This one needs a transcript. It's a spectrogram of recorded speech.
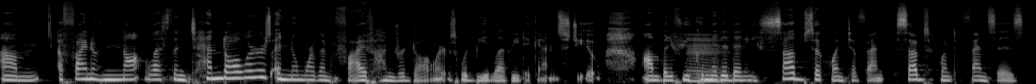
um, a fine of not less than $10 and no more than $500 would be levied against you. Um, but if you committed mm. any subsequent, offen- subsequent offenses,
